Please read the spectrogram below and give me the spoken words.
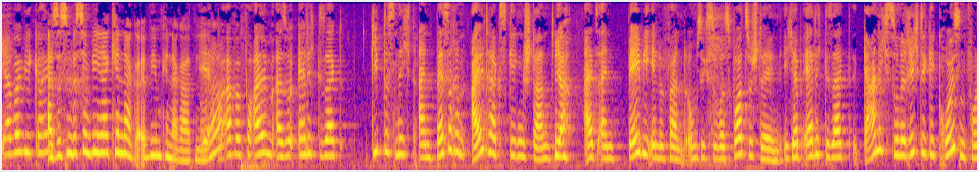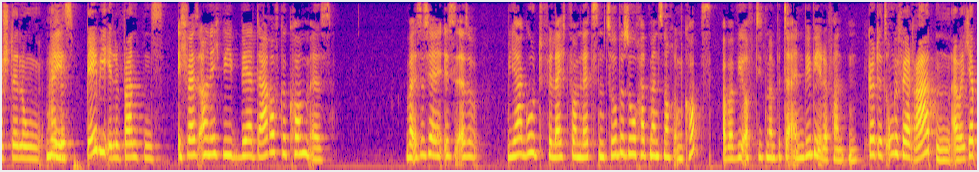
Ja, aber wie geil. Also es ist ein bisschen wie, in der Kinderg wie im Kindergarten, Ja, oder? aber vor allem, also ehrlich gesagt, gibt es nicht einen besseren Alltagsgegenstand Ja. als ein Babyelefant, um sich sowas vorzustellen? Ich habe ehrlich gesagt gar nicht so eine richtige Größenvorstellung Nee. eines Babyelefantens. Ich weiß auch nicht, wie wer darauf gekommen ist. Weil es ist ja, ist also, ja gut, vielleicht vom letzten Zoobesuch hat man es noch im Kopf, aber wie oft sieht man bitte einen Babyelefanten? Ich könnte jetzt ungefähr raten, aber ich habe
